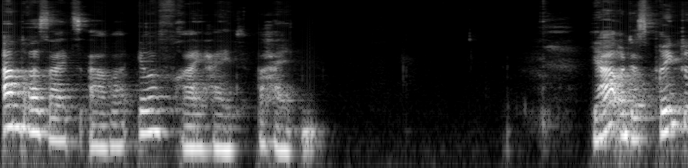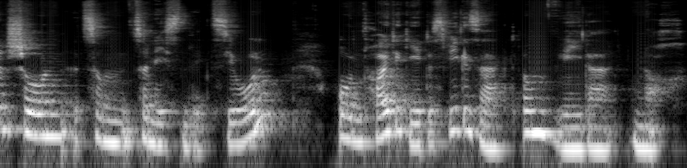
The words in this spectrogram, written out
andererseits aber ihre Freiheit behalten. Ja, und das bringt uns schon zum, zur nächsten Lektion. Und heute geht es, wie gesagt, um weder noch.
